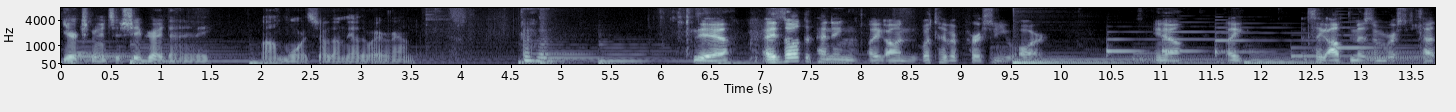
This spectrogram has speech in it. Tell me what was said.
your experiences shape your identity um, more so than the other way around. Mm-hmm. Yeah, it's all depending like on what type of person you are. You know, like it's like optimism versus pe-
